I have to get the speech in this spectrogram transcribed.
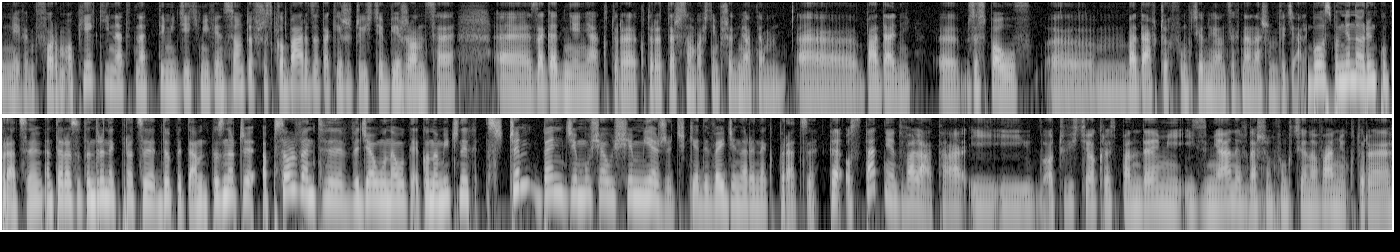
nie wiem, form opieki nad, nad tymi dziećmi, więc są to wszystko bardzo takie rzeczywiście bieżące zagadnienia, które, które też są właśnie przedmiotem badań zespołów e, badawczych funkcjonujących na naszym wydziale. Było wspomniane o rynku pracy, a teraz o ten rynek pracy dopytam. To znaczy, absolwent Wydziału Nauk Ekonomicznych z czym będzie musiał się mierzyć, kiedy wejdzie na rynek pracy? Te ostatnie dwa lata i, i oczywiście okres pandemii i zmiany w naszym funkcjonowaniu, które e,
